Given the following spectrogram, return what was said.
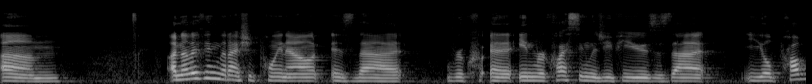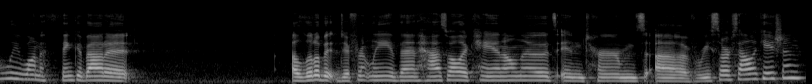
Um, another thing that I should point out is that requ uh, in requesting the GPUs is that you'll probably want to think about it a little bit differently than Haswell or KNL nodes in terms of resource allocation.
